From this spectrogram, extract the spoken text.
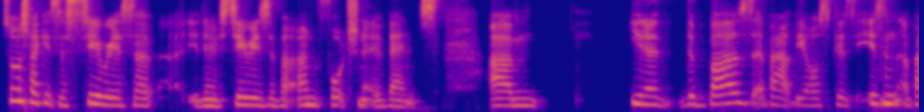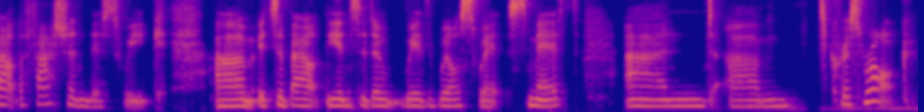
it's almost like it's a serious uh, you know series of unfortunate events. Um, you know the buzz about the oscars isn't about the fashion this week. Um, it's about the incident with will smith and um, chris rock.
